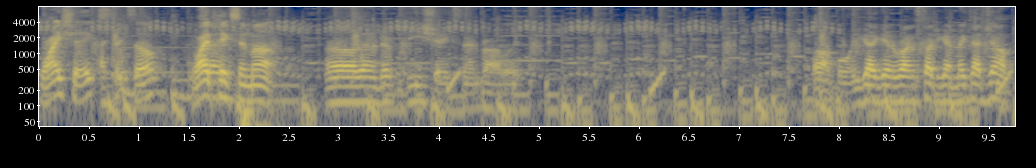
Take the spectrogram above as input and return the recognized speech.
Why shakes? I think so. Why picks him up? Oh, then a different D shakes then probably. Oh boy, you gotta get a running start. You gotta make that jump.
